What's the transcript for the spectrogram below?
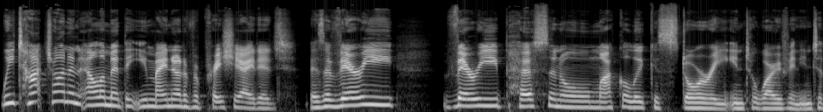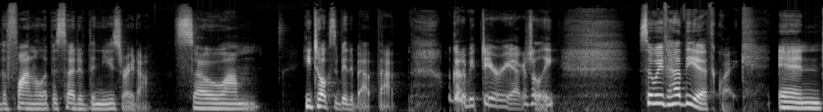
we touch on an element that you may not have appreciated. There's a very, very personal Michael Lucas story interwoven into the final episode of The Newsreader. So um, he talks a bit about that. I got a bit teary actually. So we've had the earthquake, and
